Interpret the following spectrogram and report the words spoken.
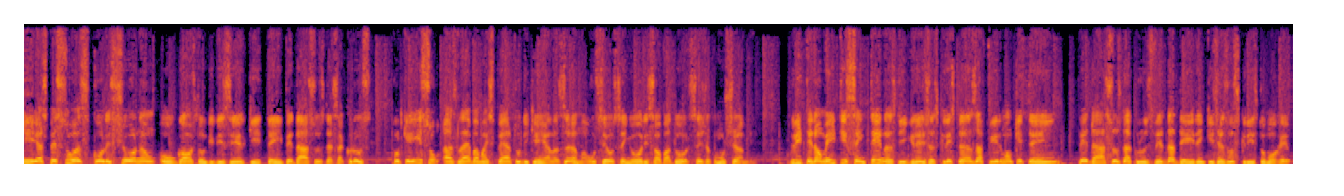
E as pessoas colecionam ou gostam de dizer que têm pedaços dessa cruz, porque isso as leva mais perto de quem elas amam, o seu Senhor e Salvador, seja como chamem. Literalmente, centenas de igrejas cristãs afirmam que têm pedaços da cruz verdadeira em que Jesus Cristo morreu.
